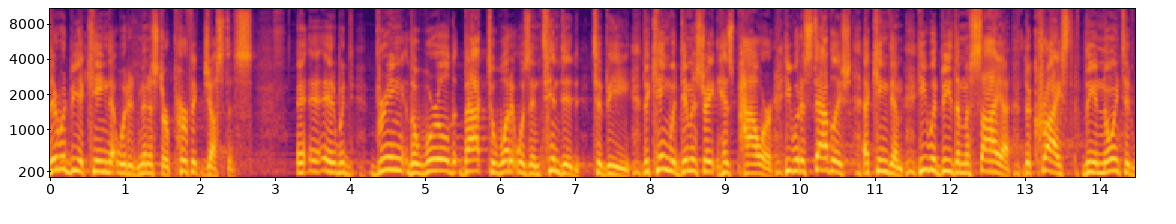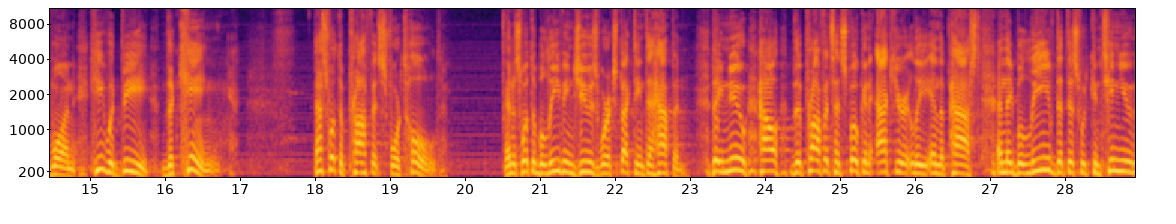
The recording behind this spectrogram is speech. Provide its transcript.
there would be a king that would administer perfect justice. It would bring the world back to what it was intended to be. The king would demonstrate his power. He would establish a kingdom. He would be the Messiah, the Christ, the anointed one. He would be the king. That's what the prophets foretold. And it's what the believing Jews were expecting to happen. They knew how the prophets had spoken accurately in the past, and they believed that this would continue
